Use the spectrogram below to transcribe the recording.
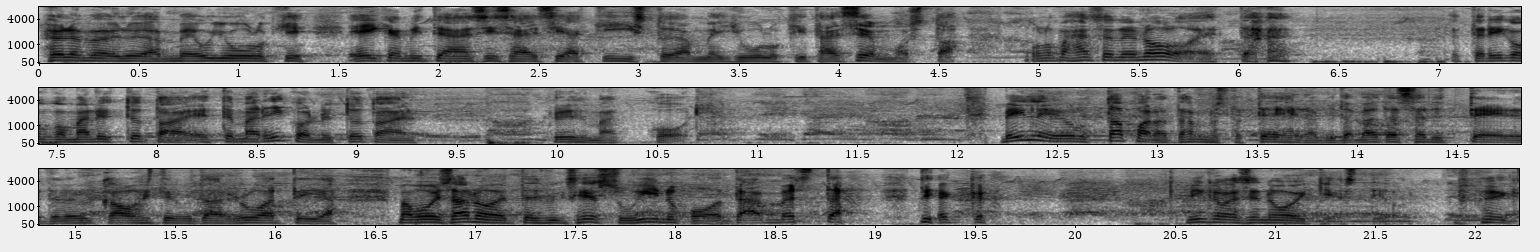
hölmöilyjämme julki, eikä mitään sisäisiä kiistojamme julki tai semmoista. Mulla on vähän sellainen olo, että, että rikonko mä nyt jotain, että mä rikon nyt jotain ryhmän koodin. Meillä ei ollut tapana tämmöistä tehdä, mitä mä tässä nyt teen, että me kauheasti ruvetaan ruotiin. Ja mä voin sanoa, että esimerkiksi Hessu inhoaa tämmöistä. Tiedätkö? Minkälaisen oikeasti on? Eikö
